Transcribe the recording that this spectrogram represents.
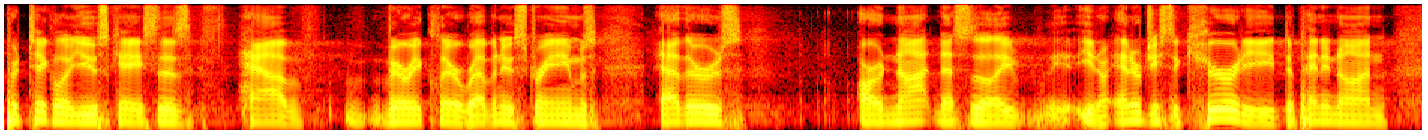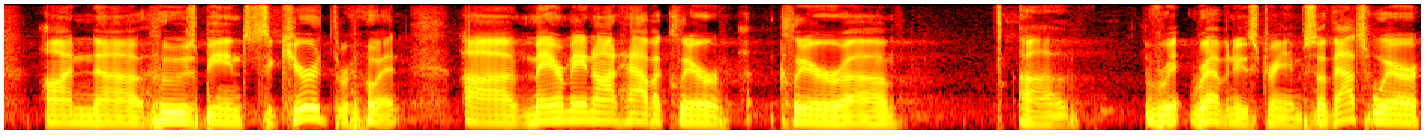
particular use cases have very clear revenue streams Others are not necessarily, you know, energy security, depending on on uh, who's being secured through it, uh, may or may not have a clear clear uh, uh, re- revenue stream. So that's where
